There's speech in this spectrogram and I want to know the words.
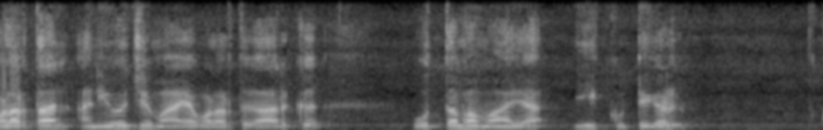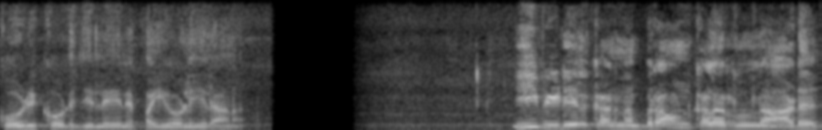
വളർത്താൻ അനുയോജ്യമായ വളർത്തുകാർക്ക് ഉത്തമമായ ഈ കുട്ടികൾ കോഴിക്കോട് ജില്ലയിലെ പയ്യോളിയിലാണ്. ഈ വീഡിയോയിൽ കാണുന്ന ബ്രൗൺ കളറിലുള്ള ആട്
